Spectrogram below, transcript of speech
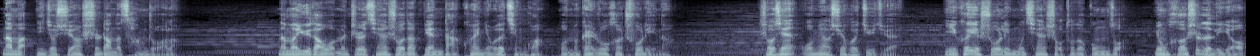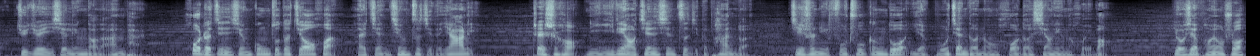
那么你就需要适当的藏拙了。那么遇到我们之前说的鞭打快牛的情况，我们该如何处理呢？首先，我们要学会拒绝。你可以梳理目前手头的工作，用合适的理由拒绝一些领导的安排，或者进行工作的交换来减轻自己的压力。这时候你一定要坚信自己的判断，即使你付出更多，也不见得能获得相应的回报。有些朋友说，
